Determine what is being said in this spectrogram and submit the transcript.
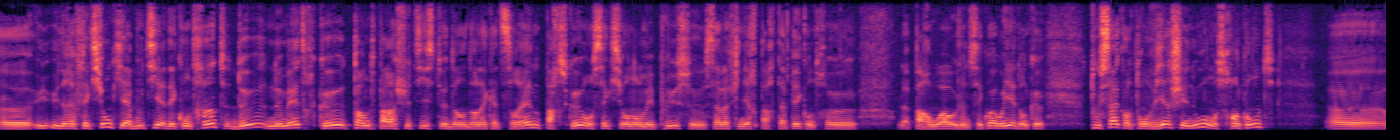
euh, une réflexion qui aboutit à des contraintes de ne mettre que tant de parachutistes dans, la 400M parce qu'on sait que si on en met plus, euh, ça va finir par taper contre la paroi ou je ne sais quoi. Vous voyez, donc euh, tout ça, quand on vient chez nous, on se rend compte euh,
